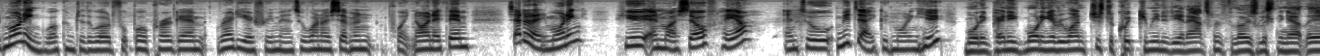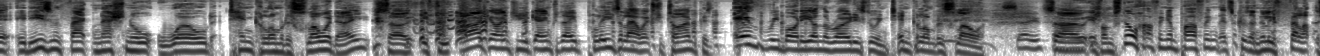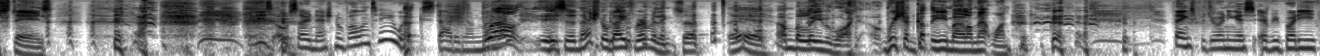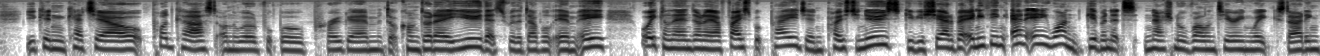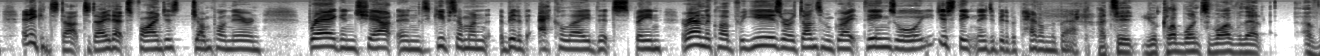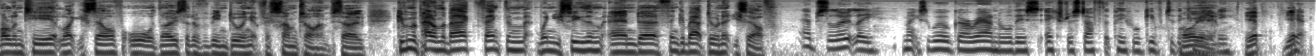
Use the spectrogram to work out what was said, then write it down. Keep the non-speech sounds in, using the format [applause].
Good morning. Welcome to the World Football Program, Radio Fremantle 107.9 FM. Saturday morning, Hugh and myself here until midday. Good morning, Hugh. Morning, Penny. Morning, everyone. Just a quick community announcement for those listening out there. It is, in fact, National World 10 kilometres Slower Day. So if you are going to your game today, please allow extra time because everybody on the road is doing 10 kilometres slower. So, so if I'm still huffing and puffing, that's because I nearly fell up the stairs. it is also National Volunteer Week uh, starting on Monday. Well, it's a national day for everything. So, yeah, unbelievable. I wish I'd got the email on that one. [laughs] Thanks for joining us, everybody. You can catch our podcast on the World Football Program.com.au. That's with a double ME. Or you can land on our Facebook page and post your news, give you a shout about anything and anyone, given it's National Volunteering Week starting. And you can start today, that's fine. Just jump on there and brag and shout and give someone a bit of accolade that's been around the club for years or has done some great things or you just think needs a bit of a pat on the back. That's it. Your club won't survive without a volunteer like yourself or those that have been doing it for some time. So give them a pat on the back, thank them when you see them, and uh, think about doing it yourself. Absolutely. It makes the world go around all this extra stuff that people give to the oh, community. Yeah. Yep, yep. Yep.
